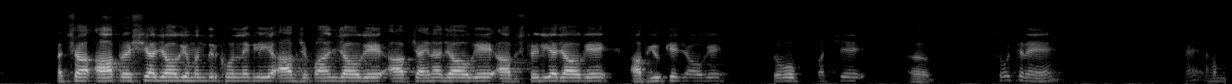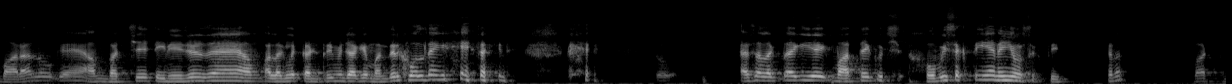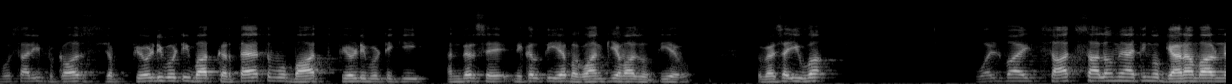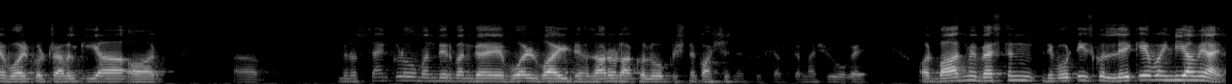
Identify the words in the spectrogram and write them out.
अच्छा आप रशिया जाओगे मंदिर खोलने के लिए, आप जापान जाओगे, आप चाइना जाओगे, आप ऑस्ट्रेलिया जाओगे, आप यूके जाओगे। तो वो बच्चे सोच रहे हैं? हम बारह लोग हैं, हम बच्चे टीनेजर्स हैं, हम अलग अलग कंट्री में जाके मंदिर खोल देंगे। तो ऐसा लगता है कि ये बातें कुछ हो भी सकती है नहीं हो सकती, है ना? बट वो सारी बिकॉज़ जब प्योर डिबोटी बात करता है तो वो बात प्योर डिबोटी की अंदर से निकलती है, भगवान की आवाज़ होती है वो। तो वैसा ही हुआ। वर्ल्ड वाइड सात सालों में आई थिंक वो ग्यारह बार उन्हें वर्ल्ड को ट्रेवल किया और यू नो सैकड़ों मंदिर बन गए वर्ल्ड वाइड हज़ारों लाखों लोग कृष्ण कॉन्शियसनेस को एक्सेप्ट करना शुरू हो गए। और बाद में वेस्टर्न डिवोटीज को लेके वो इंडिया में आए।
